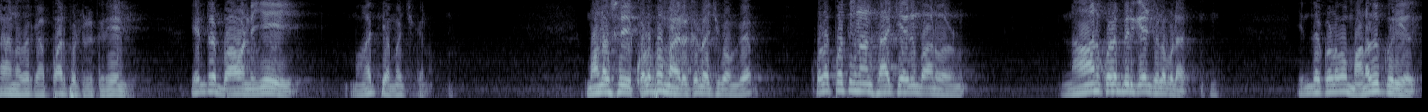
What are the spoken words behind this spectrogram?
நான் அதற்கு அப்பாற்பட்டிருக்கிறேன் என்ற பாவனையை மாற்றி அமைச்சிக்கணும். மனசு குழப்பமாக இருக்குன்னு வச்சுக்கோங்க. குழப்பத்துக்கு நான் சாட்சியாரும் பானம் வரணும். நான் குழம்பிருக்கேன்னு சொல்லப்படாது. இந்த குழப்பம் மனதுக்குரியது.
